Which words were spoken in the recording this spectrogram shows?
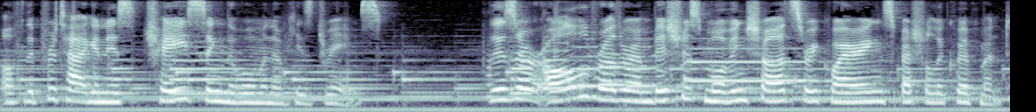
of the protagonist chasing the woman of his dreams. These are all rather ambitious moving shots requiring special equipment,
